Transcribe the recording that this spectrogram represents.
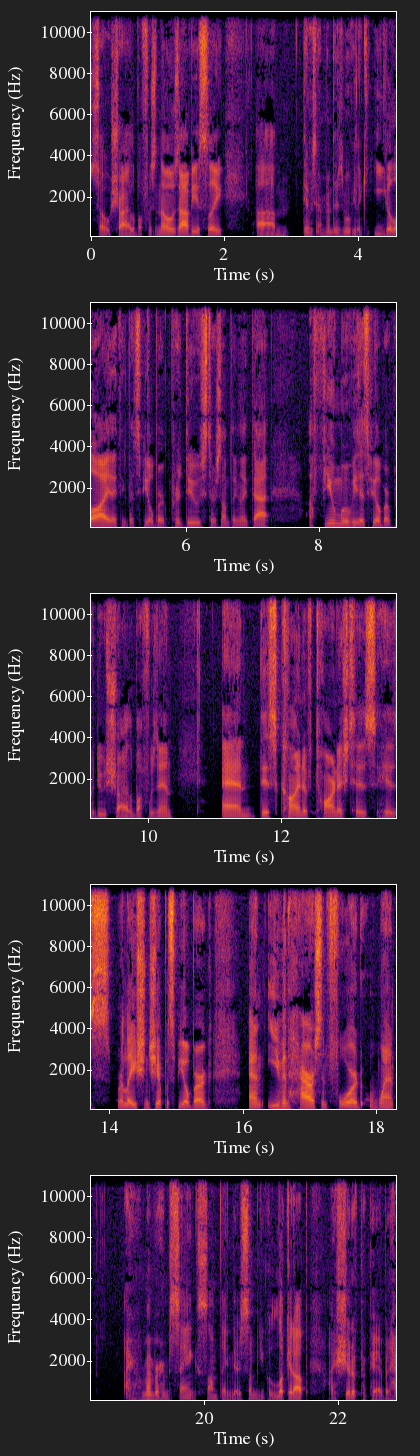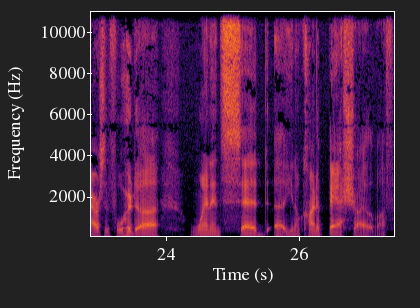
So Shia LaBeouf was in those, obviously. Um, there was I remember there's a movie like Eagle Eye, I think that Spielberg produced or something like that. A few movies that Spielberg produced, Shia LaBeouf was in, and this kind of tarnished his his relationship with Spielberg. And even Harrison Ford went. I remember him saying something. There's some you could look it up. I should have prepared, but Harrison Ford uh, went and said, uh, you know, kind of bashed Shia LaBeouf,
